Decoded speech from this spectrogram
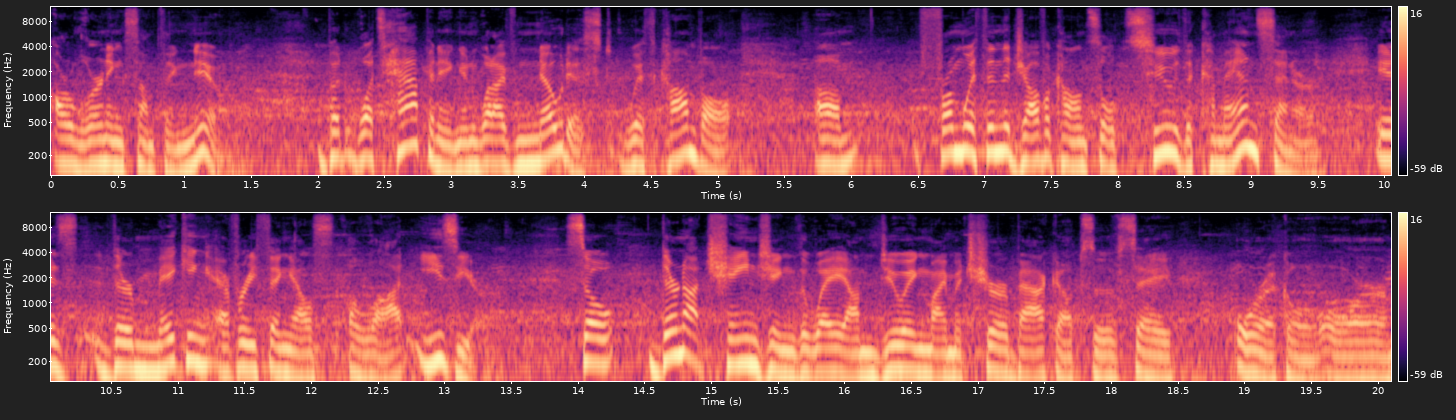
are learning something new. But what's happening and what I've noticed with Commvault, um, from within the Java console to the command center, is they're making everything else a lot easier. So they're not changing the way I'm doing my mature backups of say Oracle or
